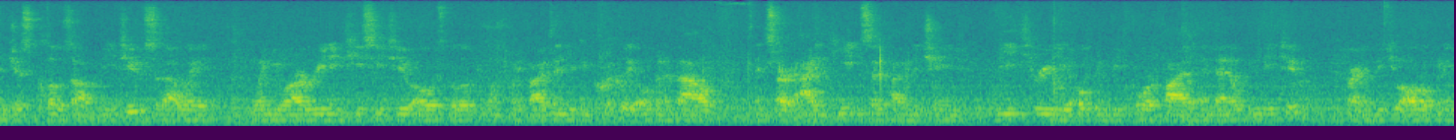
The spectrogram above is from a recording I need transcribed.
and just close off V2 so that way when you are reading TC2 always below 125 then you can quickly open a valve and start adding heat instead of having to change V3, open V4, 5, and then open V2, right, V2 all opening.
